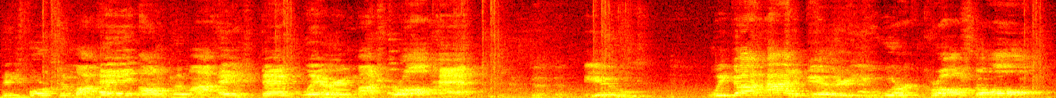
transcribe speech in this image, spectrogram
pitchforks in my hay onto my haystack wearing my straw hat. You, we got high together, you work across the hall.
